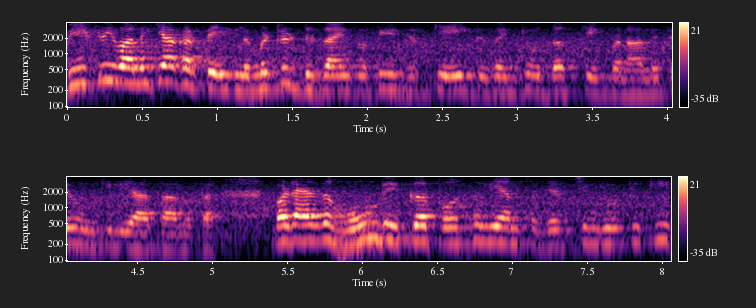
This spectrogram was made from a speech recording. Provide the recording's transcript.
बेकरी वाले क्या करते हैं? एक लिमिटेड डिज़ाइन होती है, जिसके एक डिज़ाइन के वो दस केक बना लेते हैं, उनके लिए आसान होता है। But as a home baker personally I am suggesting you क्योंकि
